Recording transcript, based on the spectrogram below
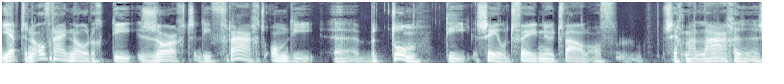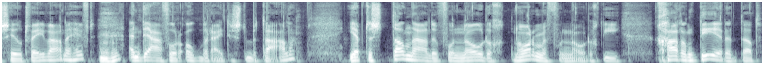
Je hebt een overheid nodig die zorgt, die vraagt om die eh, beton die CO2-neutraal of zeg maar lage CO2-waarde heeft. En daarvoor ook bereid is te betalen. Je hebt de standaarden voor nodig, normen voor nodig, die garanderen dat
